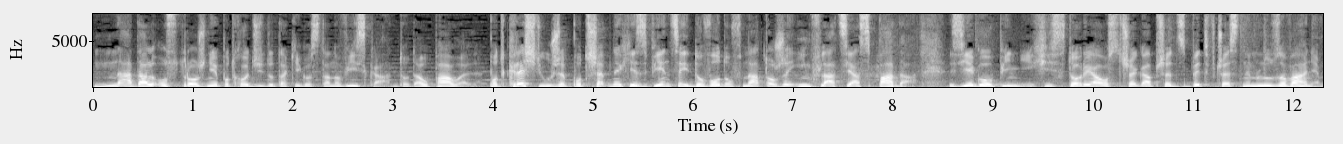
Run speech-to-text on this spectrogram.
nadal ostrożnie podchodzi do takiego stanowiska, dodał Powell. Podkreślił, że potrzebnych jest więcej dowodów na to, że inflacja spada. Z jego opinii historia ostrzega przed zbyt wczesnym luzowaniem.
